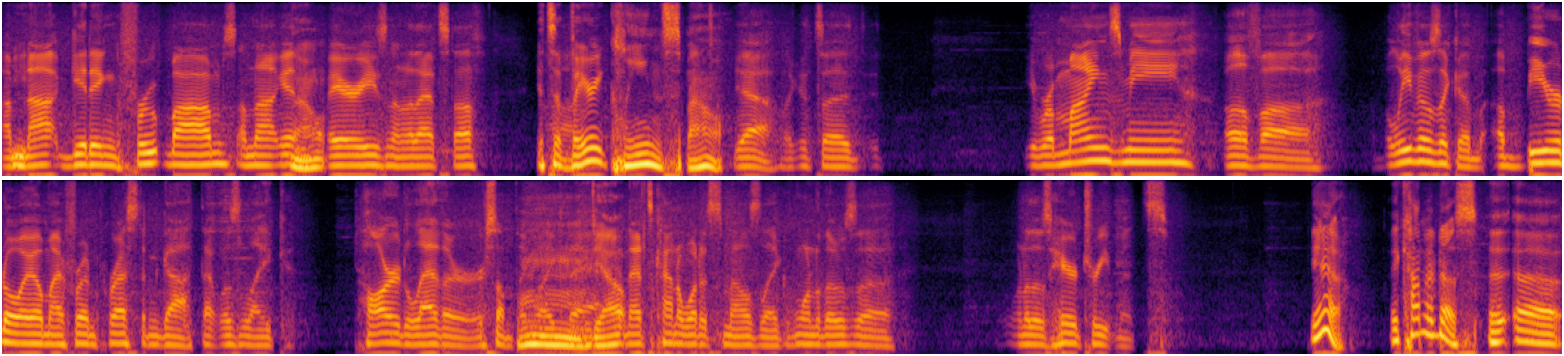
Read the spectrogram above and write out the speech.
I'm not getting fruit bombs. I'm not getting No. berries. None of that stuff. It's a very clean smell. Yeah, like it's a. It, it reminds me of uh, I believe it was like a, a beard oil my friend Preston got that was like tarred leather or something like that. yep. And that's kind of what it smells like. One of those uh, one of those hair treatments. Yeah. It kind of does. Uh, uh,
